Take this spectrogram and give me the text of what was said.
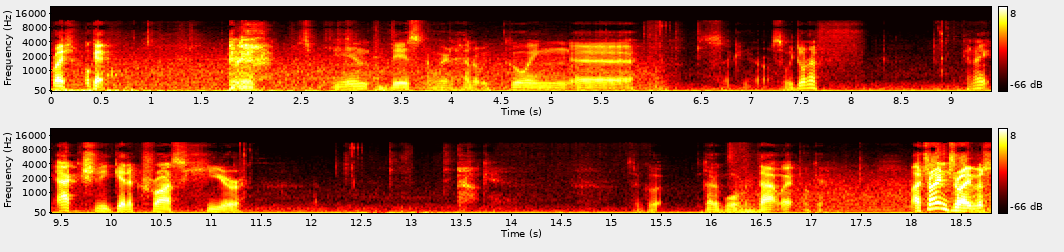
Right, okay. in this, now where the hell are we going? Uh, second arrow. So we don't have... Can I actually get across here? Okay. So I go, gotta go over that way. Okay. I'll try and drive it.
